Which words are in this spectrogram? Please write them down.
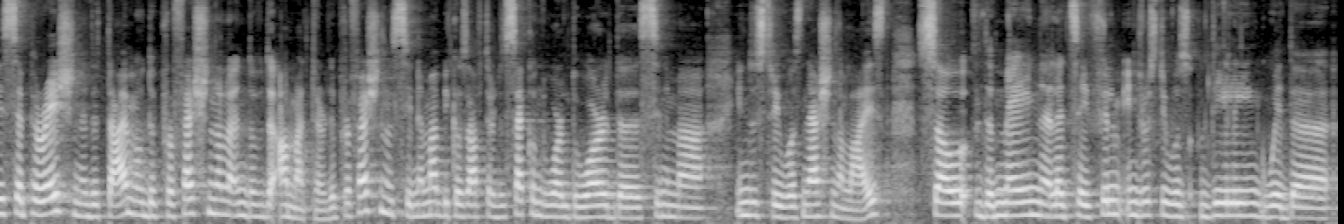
this separation at the time of the professional and of the amateur. The professional cinema, because after the Second World War, the cinema industry was nationalized, so the main, let's say, film industry was dealing with the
